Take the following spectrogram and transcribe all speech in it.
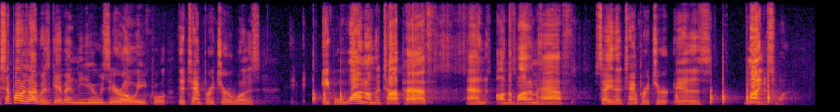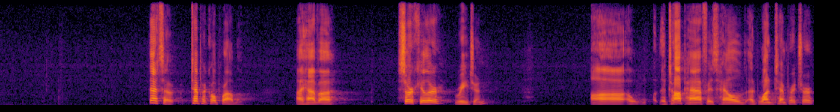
suppose I was given U0 equal, the temperature was equal 1 on the top half, and on the bottom half, say the temperature is minus 1. That's a typical problem. I have a circular region. Uh, the top half is held at one temperature.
